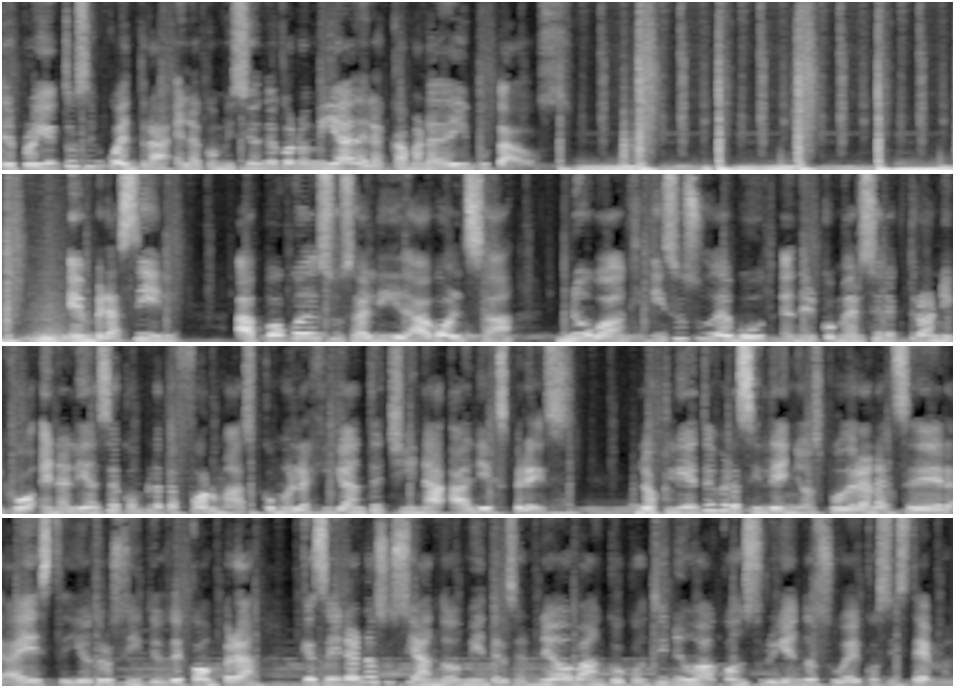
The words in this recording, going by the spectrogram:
el proyecto se encuentra en la Comisión de Economía de la Cámara de Diputados. En Brasil, a poco de su salida a bolsa, Nubank hizo su debut en el comercio electrónico en alianza con plataformas como la gigante china AliExpress. Los clientes brasileños podrán acceder a este y otros sitios de compra que se irán asociando mientras el neobanco continúa construyendo su ecosistema.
